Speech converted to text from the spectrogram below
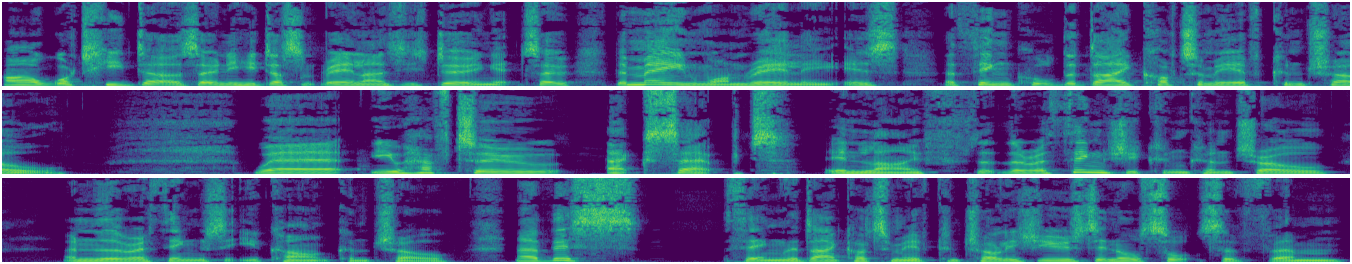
are what he does. Only he doesn't realise he's doing it. So the main one really is a thing called the dichotomy of control, where you have to accept in life that there are things you can control and there are things that you can't control. Now, this thing, the dichotomy of control, is used in all sorts of um,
